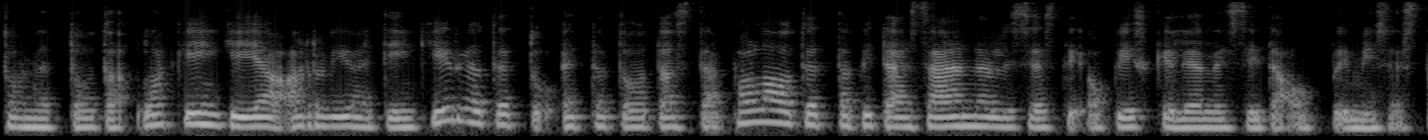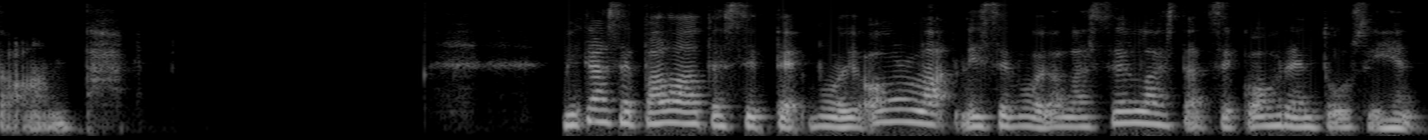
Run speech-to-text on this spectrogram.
tuonne tuota lakiinkin ja arviointiin kirjoitettu, että tuota sitä palautetta pitää säännöllisesti opiskelijalle siitä oppimisesta antaa. Mitä se palaute sitten voi olla, niin se voi olla sellaista, että se kohdentuu siihen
